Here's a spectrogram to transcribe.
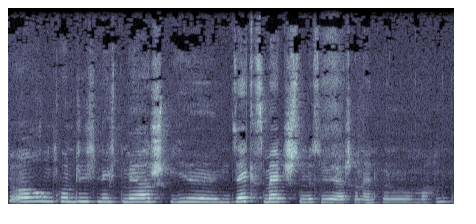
Warum konnte ich nicht mehr spielen? Sechs Matches müssen wir ja schon einfach nur noch machen.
